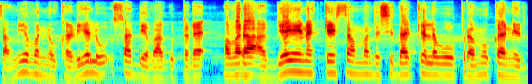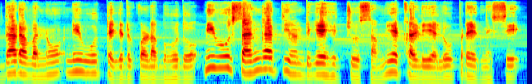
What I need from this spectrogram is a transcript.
ಸಮಯವನ್ನು ಕಳೆಯಲು ಸಾಧ್ಯವಾಗುತ್ತದೆ. ಅವರ ಅಧ್ಯಯನಕ್ಕೆ ಸಂಬಂಧಿಸಿದ ಕೆಲವು ಪ್ರಮುಖ ನಿರ್ಧಾರವನ್ನು ನೀವು ತೆಗೆದುಕೊಳ್ಳಬಹುದು. ನೀವು ಸಂಗಾತಿಯೊಂದಿಗೆ ಹೆಚ್ಚು ಸಮಯ ಕಳೆಯಲು ಪ್ರಯತ್ನಿಸಿ.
